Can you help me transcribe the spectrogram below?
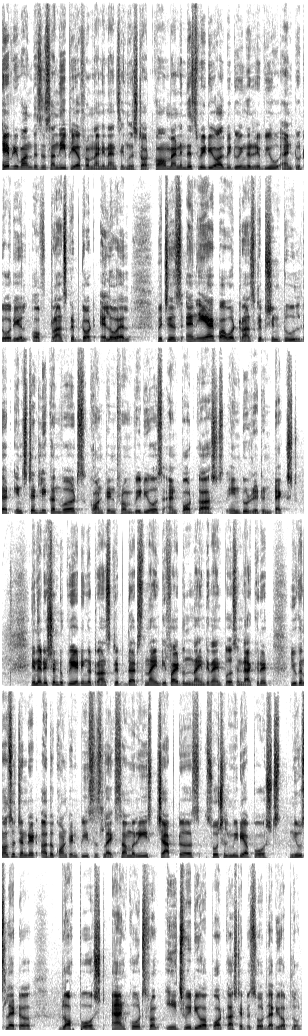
Hey everyone, this is Sandeep here from 99signals.com and in this video I'll be doing a review and tutorial of transcript.lol which is an AI powered transcription tool that instantly converts content from videos and podcasts into written text. In addition to creating a transcript that's 95 to 99% accurate, you can also generate other content pieces like summaries, chapters, social media posts, newsletter, blog post and quotes from each video or podcast episode that you upload.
